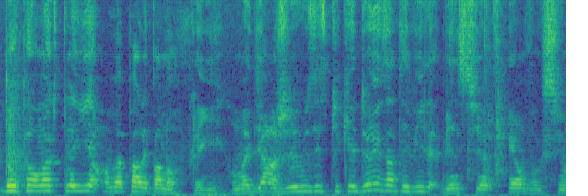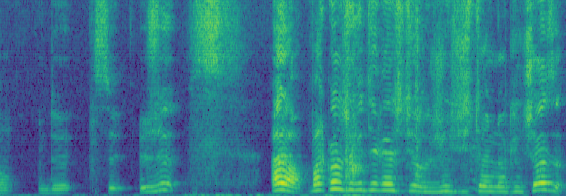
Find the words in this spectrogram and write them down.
donc on va player, on va parler, pardon, player, on va dire, je vais vous expliquer de Resident Evil, bien sûr, et en fonction de ce jeu. Alors, par contre, je vous dirais juste donc une chose,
